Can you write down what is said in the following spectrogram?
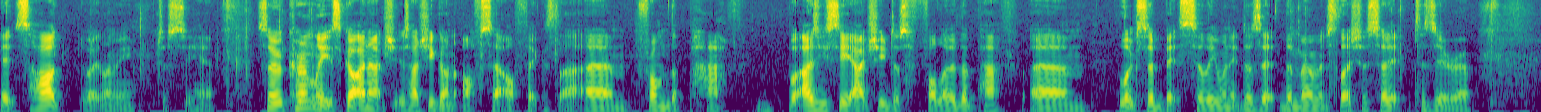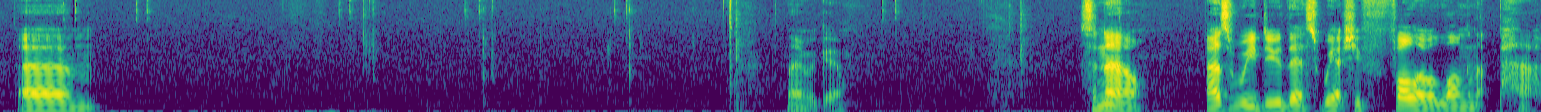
it's hard. Wait, let me just see here. So currently it's got an actually it's actually got an offset. I'll fix that um, from the path. But as you see, it actually does follow the path. Um, looks a bit silly when it does it at the moment. So let's just set it to zero. Um, there we go. So now, as we do this, we actually follow along that path.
